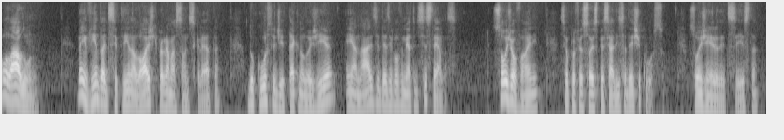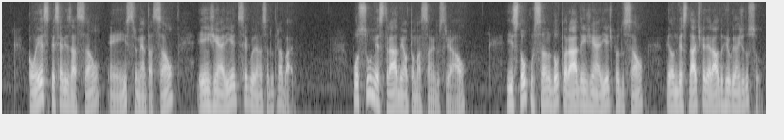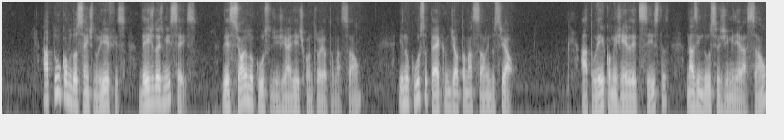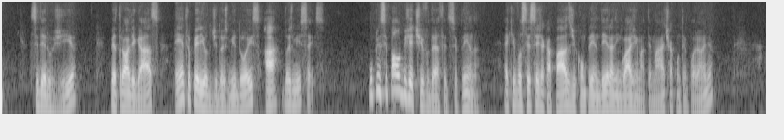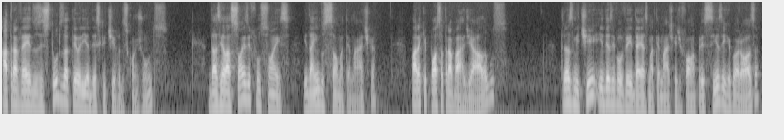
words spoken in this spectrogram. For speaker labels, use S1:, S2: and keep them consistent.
S1: Olá, aluno! Bem-vindo à disciplina Lógica e Programação Discreta do curso de Tecnologia em Análise e Desenvolvimento de Sistemas. Sou Giovanni, seu professor especialista deste curso. Sou engenheiro eletricista, com especialização em instrumentação e engenharia de segurança do trabalho. Possuo mestrado em automação industrial e estou cursando doutorado em engenharia de produção pela Universidade Federal do Rio Grande do Sul. Atuo como docente no IFES desde 2006. Leciono no curso de Engenharia de Controle e Automação e no curso técnico de Automação Industrial. Atuei como engenheiro eletricista nas indústrias de mineração, siderurgia, petróleo e gás entre o período de 2002 a 2006. O principal objetivo dessa disciplina é que você seja capaz de compreender a linguagem matemática contemporânea através dos estudos da teoria descritiva dos conjuntos, das relações e funções e da indução matemática, para que possa travar diálogos, transmitir e desenvolver ideias matemáticas de forma precisa e rigorosa,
